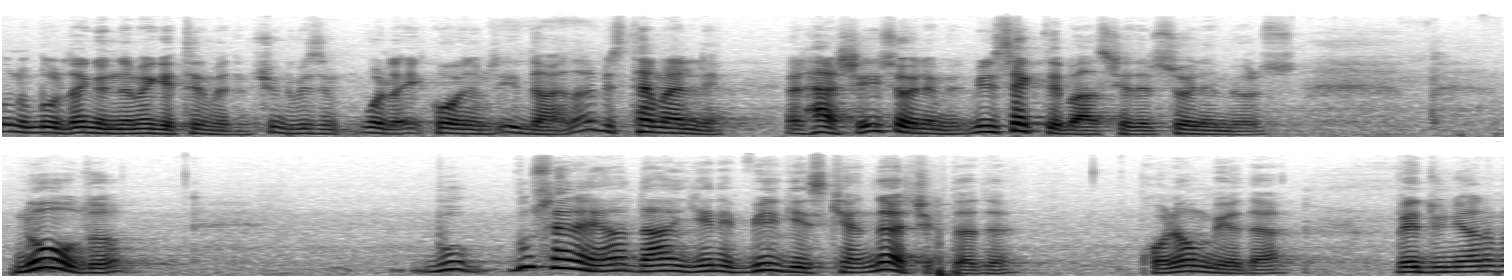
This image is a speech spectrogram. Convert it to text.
bunu burada gündeme getirmedim. Çünkü bizim burada koyduğumuz iddialar biz temelli. Yani her şeyi söylemiyoruz. Bilsek de bazı şeyleri söylemiyoruz. Ne oldu? Bu, bu sene ya daha yeni Bill Gates kendi açıkladı. Kolombiya'da ve dünyanın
